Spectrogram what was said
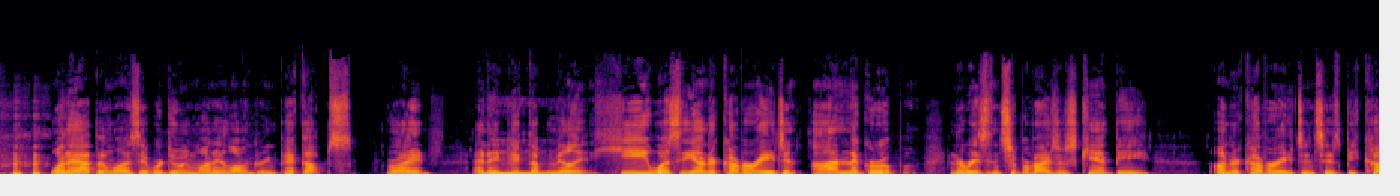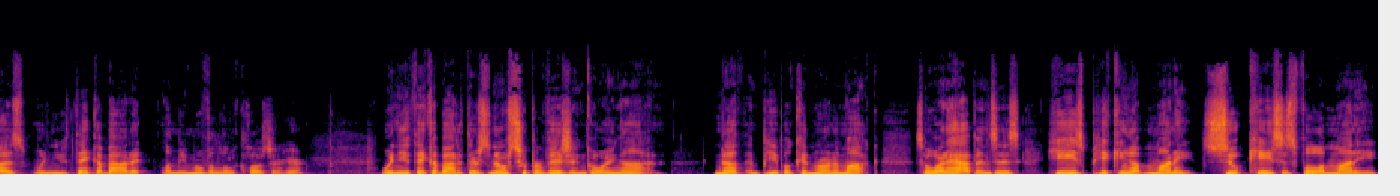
what happened was they were doing money laundering pickups, right? And they picked up hmm. million. He was the undercover agent on the group. And the reason supervisors can't be undercover agents is because when you think about it, let me move a little closer here. When you think about it, there's no supervision going on. Nothing people can run amok. So what happens is he's picking up money, suitcases full of money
